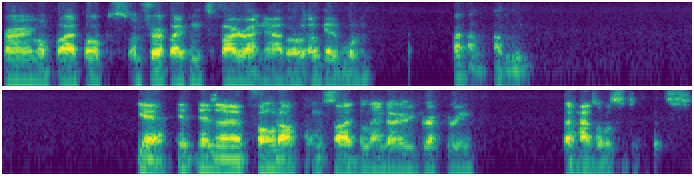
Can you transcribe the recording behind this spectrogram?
Chrome or Firefox. I'm sure if I open Safari right now, I'll, I'll get a warning. I, I, I believe. Yeah, it, there's a folder inside the Lando directory that has all the certificates.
